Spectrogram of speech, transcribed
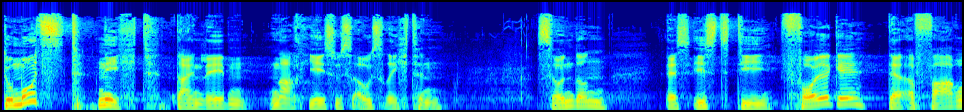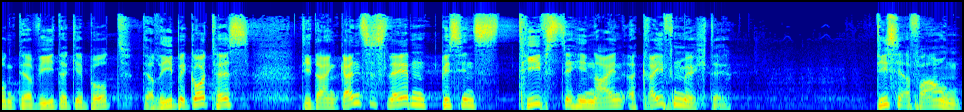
Du musst nicht dein Leben nach Jesus ausrichten, sondern es ist die Folge der Erfahrung der Wiedergeburt, der Liebe Gottes, die dein ganzes Leben bis ins Tiefste hinein ergreifen möchte. Diese Erfahrung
